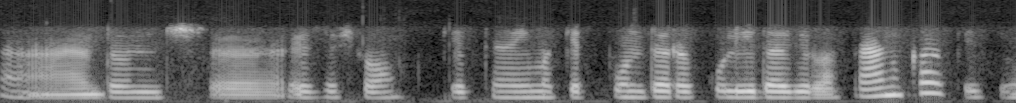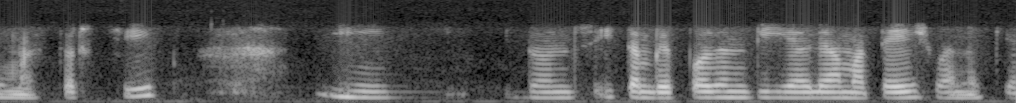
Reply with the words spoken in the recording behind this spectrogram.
Uh, doncs uh, és això, que tenim aquest punt de recollida a Vilafranca, que es diu Masterchip, i, doncs, i també poden dir allà mateix bueno, que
